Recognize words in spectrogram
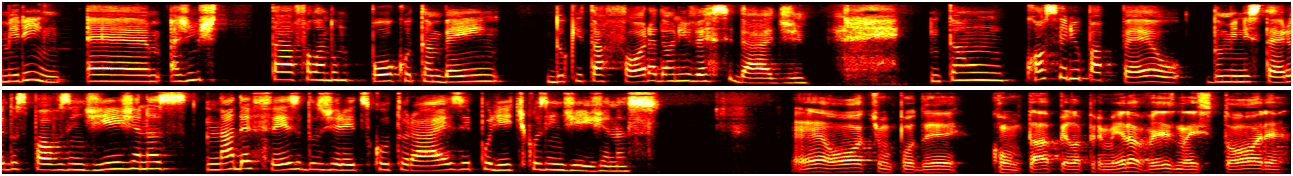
Mirim, é, a gente está falando um pouco também do que está fora da universidade. Então, qual seria o papel do Ministério dos Povos Indígenas na defesa dos direitos culturais e políticos indígenas? É ótimo poder contar pela primeira vez na história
